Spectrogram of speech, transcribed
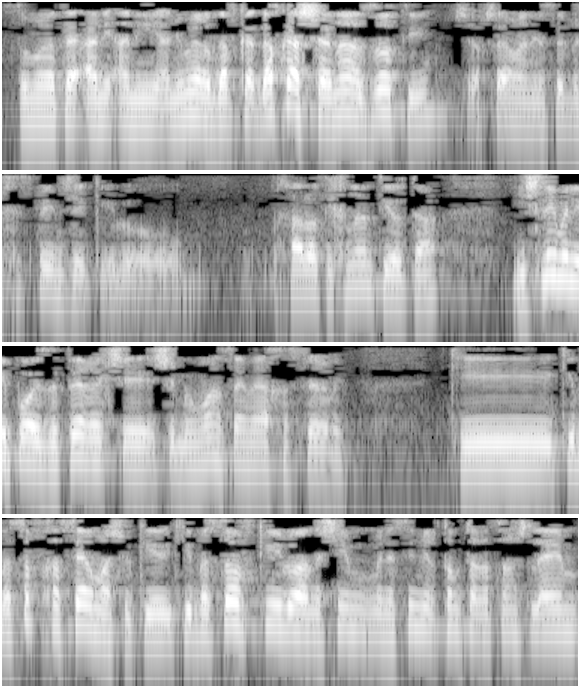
זאת אומרת, אני, אני, אני אומר, דווקא, דווקא השנה הזאת, שעכשיו אני עושה בחספין, שכאילו בכלל לא תכננתי אותה, השלימה לי פה איזה פרק שבמובן מסוים היה חסר לי. כי, כי בסוף חסר משהו, כי, כי בסוף כאילו אנשים מנסים לרתום את הרצון שלהם,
